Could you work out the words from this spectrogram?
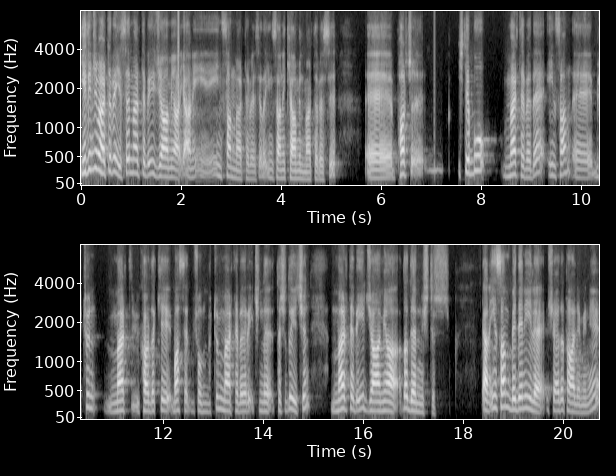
Yedinci mertebe ise mertebeyi camia yani insan mertebesi ya da insani kamil mertebesi. E, parça işte bu mertebede insan e, bütün mert yukarıdaki bahsetmiş olduğum bütün mertebeleri içinde taşıdığı için mertebeyi camia da denmiştir. Yani insan bedeniyle şehadet alemini,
